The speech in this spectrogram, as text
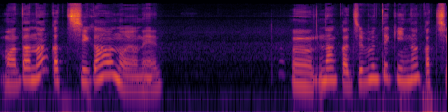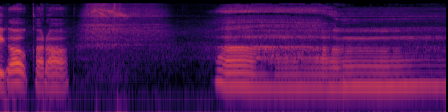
またなんか違うのよね。うんなんか自分的になんか違うからあーうーん。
